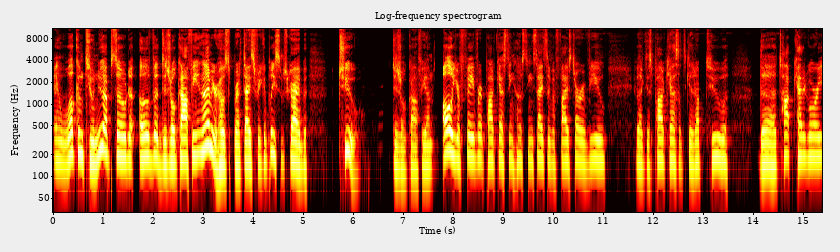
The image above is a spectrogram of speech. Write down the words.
and welcome to a new episode of Digital Coffee. And I'm your host, Brett Deister. Please subscribe to Digital Coffee on all your favorite podcasting hosting sites. Leave a five star review. If you like this podcast, let's get it up to the top category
